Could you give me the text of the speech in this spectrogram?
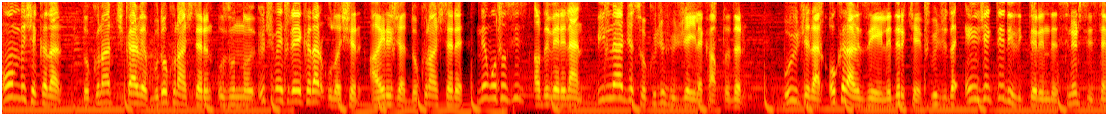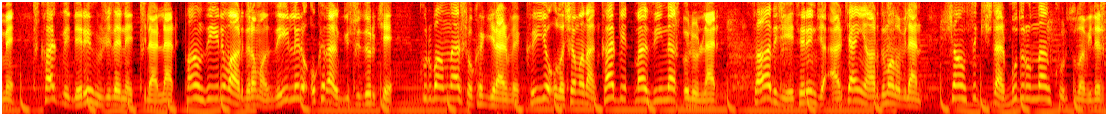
15'e kadar dokunaç çıkar ve bu dokunaçların uzunluğu 3 metreye kadar ulaşır. Ayrıca dokunaçları nemotosist adı verilen binlerce sokucu hücre ile kaplıdır. Bu hücreler o kadar zehirlidir ki vücuda enjekte edildiklerinde sinir sistemi, kalp ve deri hücrelerini etkilerler. Panzehiri vardır ama zehirleri o kadar güçlüdür ki kurbanlar şoka girer ve kıyıya ulaşamadan kalp yetmezliğinden ölürler. Sadece yeterince erken yardım alabilen şanslı kişiler bu durumdan kurtulabilir.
